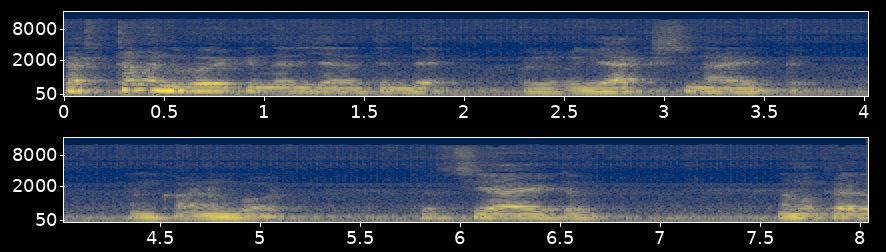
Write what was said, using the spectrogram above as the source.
കഷ്ടം അനുഭവിക്കുന്ന ഒരു ജനത്തിന്റെ ഒരു റിയാക്ഷനായിട്ട് നാം കാണുമ്പോൾ തീർച്ചയായിട്ടും നമുക്കത്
